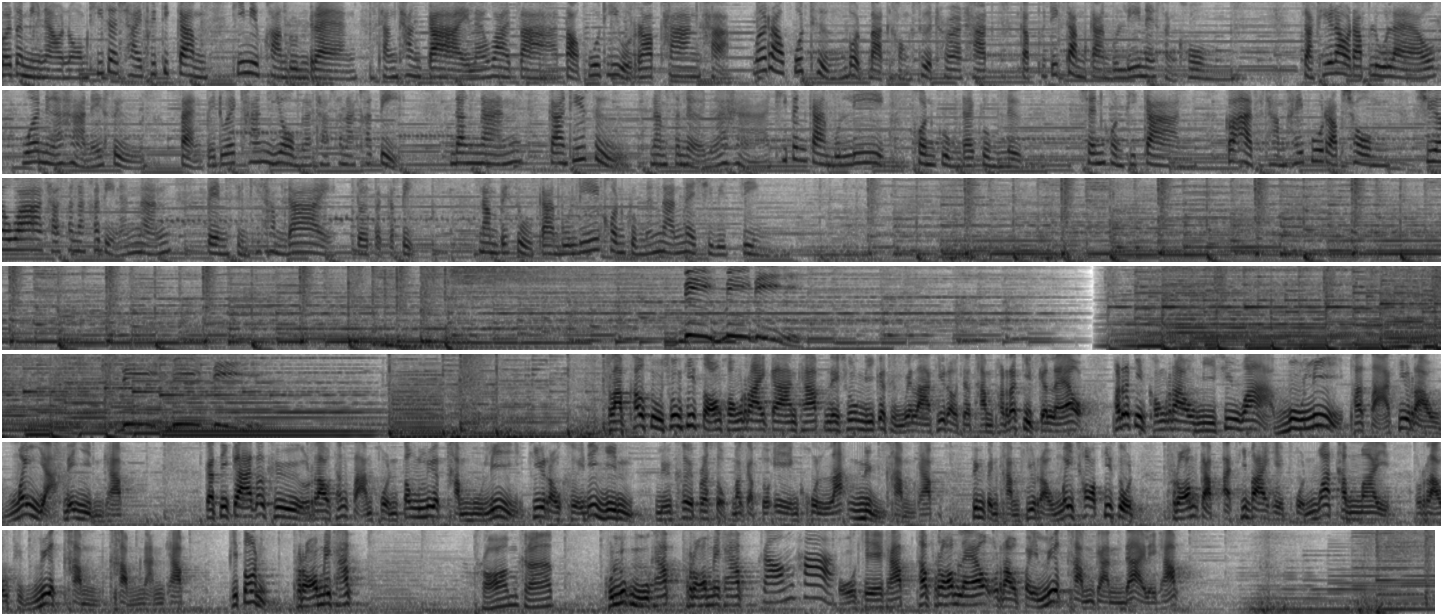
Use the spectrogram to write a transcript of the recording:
ก็จะมีแนวโน้มที่จะใช้พฤติกรรมที่มีความรุนแรง ทั้งทางกายและวาจาต่อผู้ที่อยู่รอบข้างค่ะ เมื่อเราพูดถึงบทบาทของสื่อโทรทัศน์ กับพฤติกรรมการบูลลี่ในสังคม จากที่เรารับรู้แล้วว่าเนื้อหาในสื่อแฝงไปด้วยค่านิยมและทัศนคติ ดังนั้นการที่สื่อนำเสนอเนื้อหาที่เป็นการบูลลี่ คนกลุ่มใดกลุ่มหนึ่ง เช่นคนพิการ ก็อาจจะทำให้ผู้รับชม เชื่อว่าทัศนคตินั้นๆ เป็นสิ่งที่ทำได้โดยปกตินำไปสู่การบูลลี่คนกลุ่มนั้นๆ ในชีวิตจริง กลับเข้าสู่ช่วงที่ 2 ของรายการครับ ในช่วงนี้ก็ถึงเวลาที่เราจะทำภารกิจกันแล้ว ภารกิจของเรามีชื่อว่าบูลลี่ ภาษาที่เราไม่อยากได้ยินครับ กติกาก็คือเราทั้ง 3 คนต้องเลือกคำบูลลี่ ที่เราเคยได้ยิน หรือเคยประสบมากับตัวเองคนละ 1คำครับ ซึ่งเป็นคำที่เราไม่ชอบที่สุด พร้อมกับอธิบายเหตุผลว่าทำไมเราถึงเลือกคำคำนั้นครับ พี่ต้นพร้อมไหมครับ พร้อมครับ คุณลูกหมูครับ พร้อมไหมครับ พร้อมค่ะ โอเคครับ ถ้าพร้อมแล้วเราไปเลือกคำกันได้เลยครับ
